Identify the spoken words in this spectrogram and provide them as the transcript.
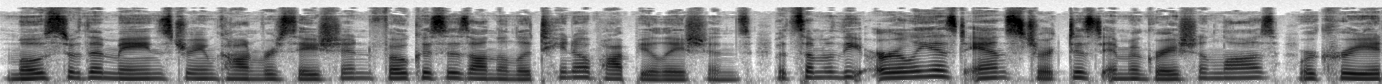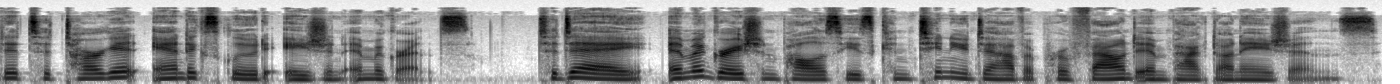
Most of the mainstream conversation focuses on the Latino populations, but some of the earliest and strictest immigration laws were created to target and exclude Asian immigrants. Today, immigration policies continue to have a profound impact on Asians.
